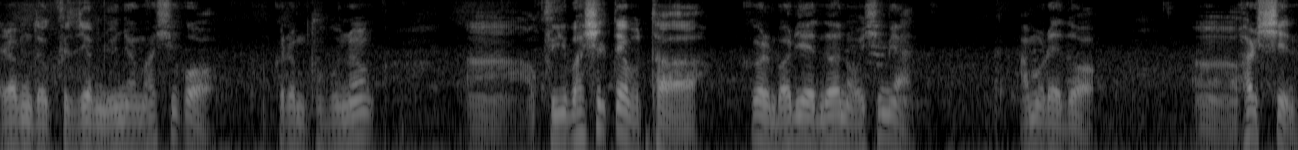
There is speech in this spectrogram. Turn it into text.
여러분도 그 점 유념하시고 그런 부분은 어, 구입하실 때부터 그걸 머리에 넣어 놓으시면 아무래도 어, 훨씬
